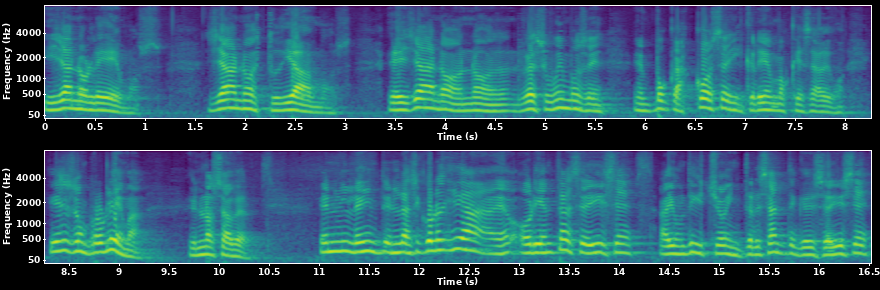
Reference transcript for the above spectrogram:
y ya no leemos, ya no estudiamos, eh, ya no, no resumimos en, en, pocas cosas y creemos que sabemos. ese es un problema, el no saber. En la, psicología eh, oriental se dice, hay un dicho interesante que se dice,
